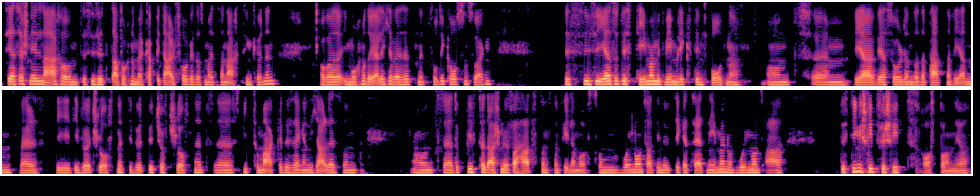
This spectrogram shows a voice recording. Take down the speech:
sehr, sehr schnell nach und das ist jetzt einfach nur mehr Kapitalfrage, dass wir jetzt da nachziehen können. Aber ich mache mir da ehrlicherweise jetzt nicht so die großen Sorgen. Es ist eher so das Thema, mit wem legst du ins Boot. Ne? Und ähm, wer, wer soll dann da der Partner werden? Weil die, die Welt schläft nicht, die Weltwirtschaft schläft nicht. Äh, Speed to Market ist eigentlich alles und, und äh, du bist halt auch schnell verharzt, wenn du dann Fehler machst. Darum wollen wir uns auch die nötige Zeit nehmen und wollen wir uns auch das Ding Schritt für Schritt aufbauen, ja,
